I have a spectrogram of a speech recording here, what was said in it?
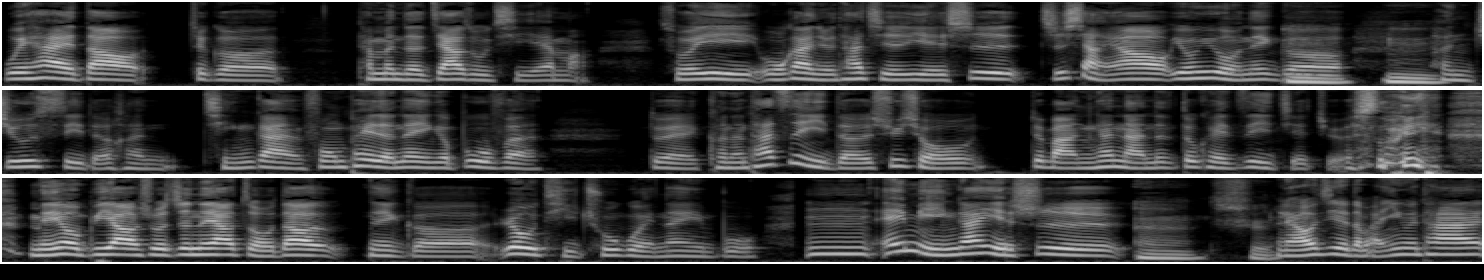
危害到这个他们的家族企业嘛。所以我感觉他其实也是只想要拥有那个很 juicy 的、很情感丰沛的那一个部分。对，可能他自己的需求对吧？你看男的都可以自己解决，所以没有必要说真的要走到那个肉体出轨那一步。嗯，Amy 应该也是嗯是了解的吧？因为她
